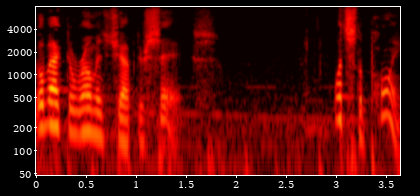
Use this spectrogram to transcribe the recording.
Go back to Romans chapter 6. What's the point?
